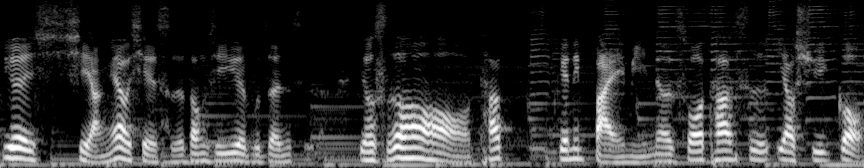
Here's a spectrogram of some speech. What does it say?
越想要写实的东西越不真实。有时候他给你摆明了说他是要虚构，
